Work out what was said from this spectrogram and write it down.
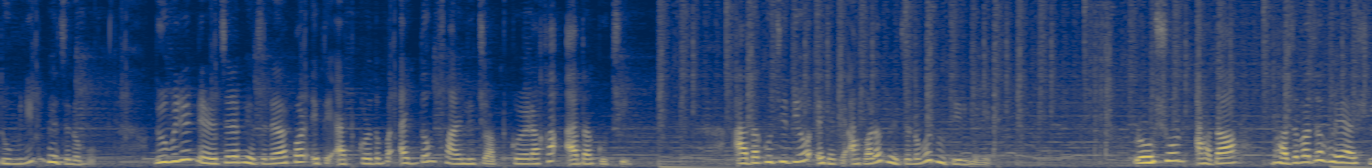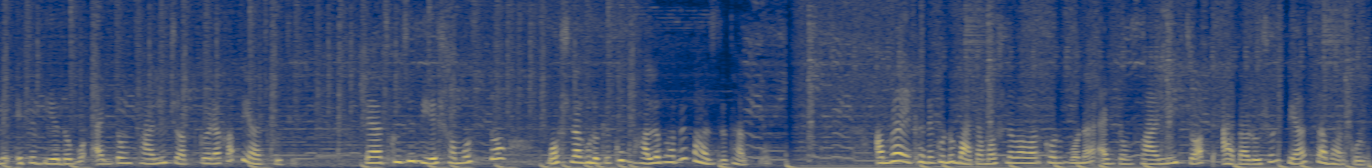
দু মিনিট ভেজে নেব। দু মিনিট নেড়েচেড়ে ভেজে নেওয়ার পর এতে অ্যাড করে দেবো একদম ফাইনলি চপড করে রাখা আদা কুচি। আদা কুচি দিয়েও এটাকে আবারও ভেজে নেব দু তিন মিনিট। রসুন, আদা ভাজা ভাজা হয়ে আসলে এতে দিয়ে দেবো একদম ফাইনলি চপ করে রাখা পেঁয়াজ কুচি। পেঁয়াজ কুচি দিয়ে সমস্ত মশলাগুলোকে খুব ভালোভাবে ভাজতে থাকব। আমরা এখানে কোনো বাটা মশলা ব্যবহার করব না, একদম ফাইনলি চপ আদা, রসুন, পেঁয়াজ ব্যবহার করব।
